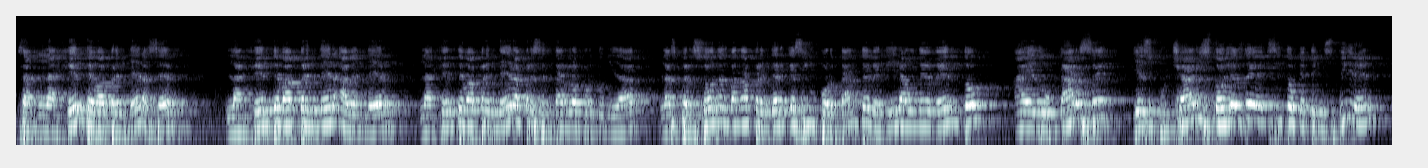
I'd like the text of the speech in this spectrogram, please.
O sea, la gente va a aprender a hacer, la gente va a aprender a vender, la gente va a aprender a presentar la oportunidad, las personas van a aprender que es importante venir a un evento, a educarse y escuchar historias de éxito que te inspiren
